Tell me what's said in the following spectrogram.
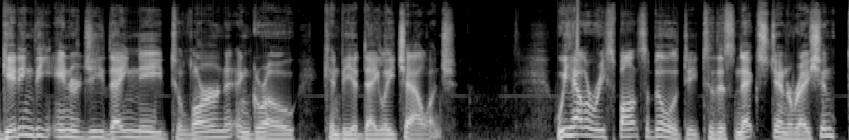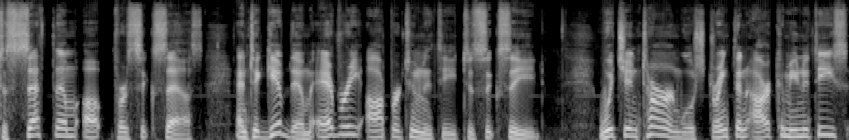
getting the energy they need to learn and grow can be a daily challenge. We have a responsibility to this next generation to set them up for success and to give them every opportunity to succeed, which in turn will strengthen our communities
